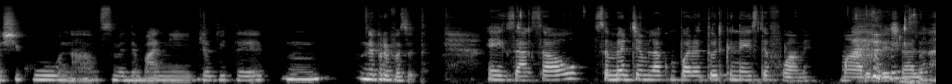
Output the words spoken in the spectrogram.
și cu na, sume de bani cheltuite mm, neprevăzut. Exact, sau să mergem la cumpărături când ne este foame. Mare greșeală.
